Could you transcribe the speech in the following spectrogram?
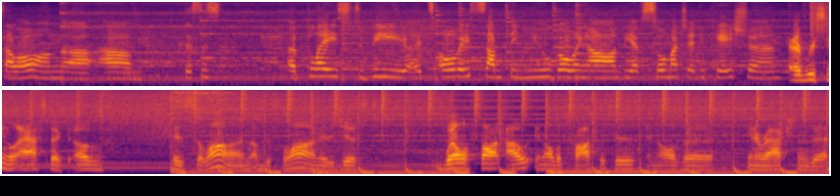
salon. Uh, um, this is a place to be. It's always something new going on. We have so much education. Every single aspect of his salon, of the salon, is just well thought out in all the processes and all the interactions that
